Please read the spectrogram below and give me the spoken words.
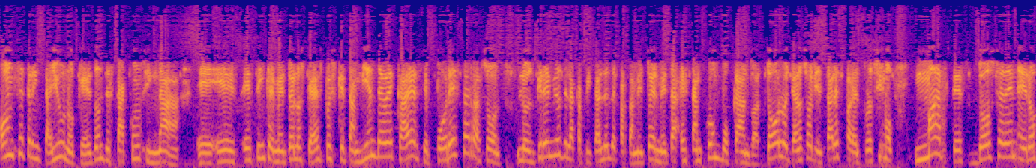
1131, que es donde está consignada eh, es, este incremento de los peajes, pues que también debe caerse. Por esta razón, los gremios de la capital del departamento del Meta están convocando a todos los llanos orientales para el próximo martes 12 de enero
